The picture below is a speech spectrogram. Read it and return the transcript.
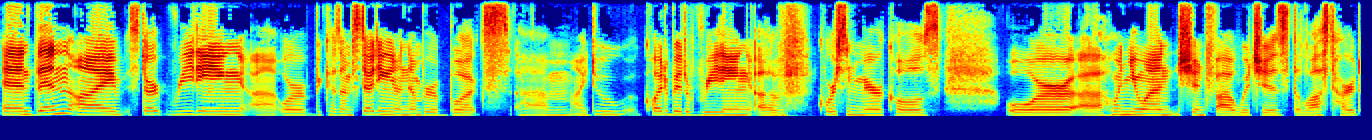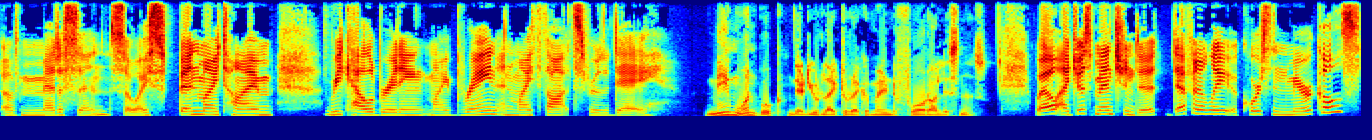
And then I start reading, uh, or because I'm studying a number of books, um, I do quite a bit of reading of Course in Miracles or uh, Hunyuan Shinfa, which is the lost heart of medicine. So I spend my time recalibrating my brain and my thoughts for the day. Name one book that you'd like to recommend for our listeners. Well, I just mentioned it. Definitely A Course in Miracles,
